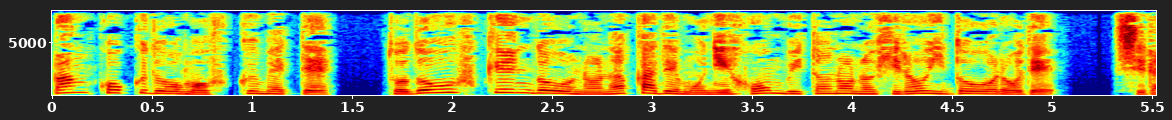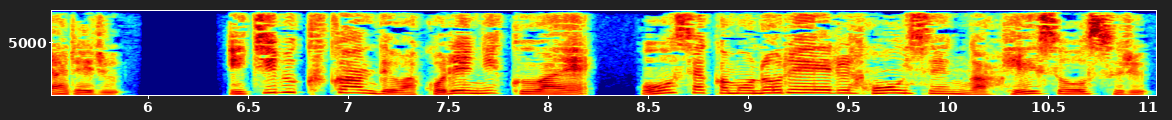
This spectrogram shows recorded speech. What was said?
般国道も含めて、都道府県道の中でも日本人のの広い道路で知られる。一部区間ではこれに加え、大阪モノレール本線が並走する。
